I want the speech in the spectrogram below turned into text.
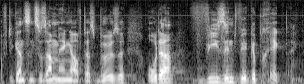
auf die ganzen Zusammenhänge, auf das Böse? Oder wie sind wir geprägt eigentlich?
